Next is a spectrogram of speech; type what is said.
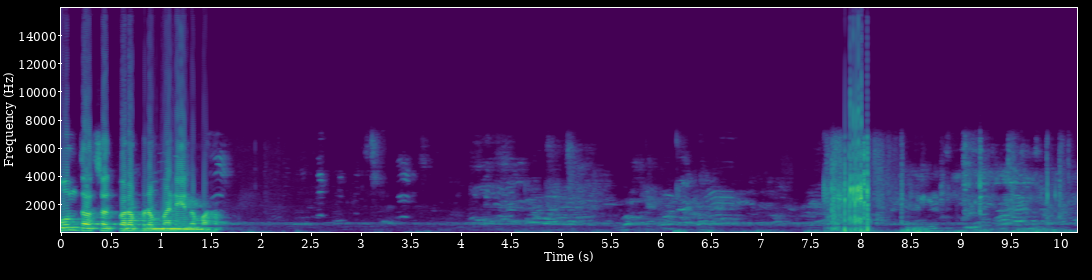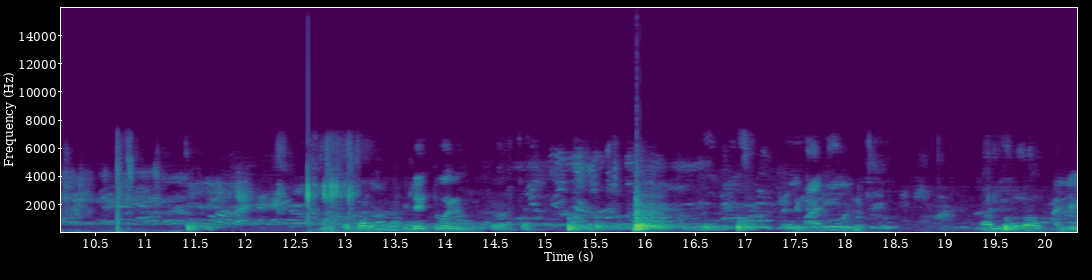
ಓಂ ತತ್ಸತ್ ಪರಬ್ರಹ್ಮಣೇ ನಮಃ. ಅಲ್ಲಿ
